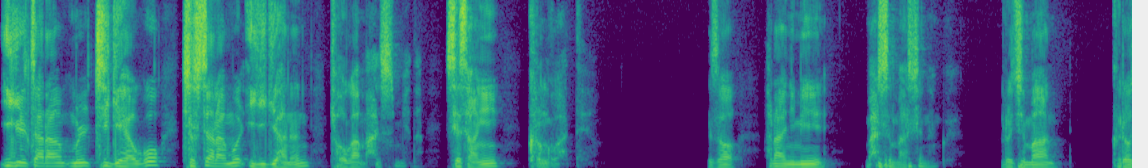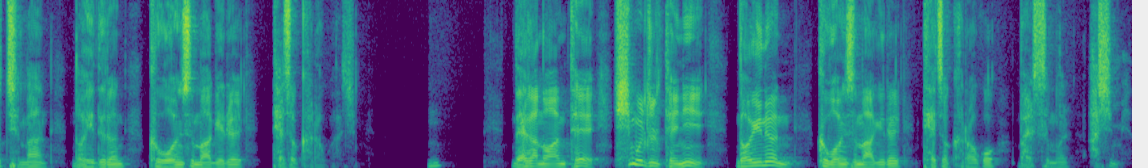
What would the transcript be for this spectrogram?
이길 사람을 지게 하고 질 사람을 이기게 하는 경우가 많습니다. 세상이 그런 것 같아요. 그래서 하나님이 말씀하시는 거예요. 그렇지만 그렇지만 너희들은 그 원수 마귀를 대적하라고 하십니다. 응? 내가 너한테 힘을 줄 테니 너희는 그 원수 마귀를 대적하라고 말씀을 하십니다.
